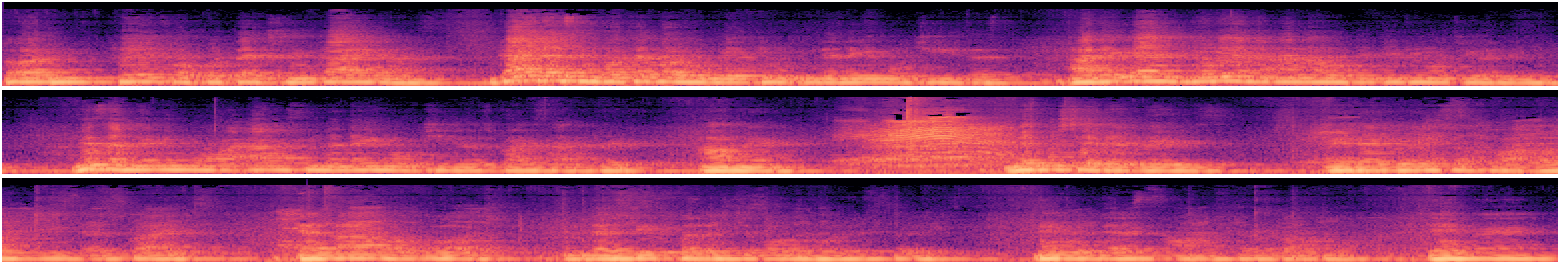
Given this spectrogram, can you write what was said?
God, we pray for protection, guidance. Guide us in whatever we may do in the name of Jesus. At the end, glory and honor will be given unto your name. This and many more I ask in the name of Jesus Christ, I pray. Amen. Let me say the grace. May the grace of our Lord Jesus Christ, the love of God, and the sweet fellowship of the Holy Spirit be with us now and. Amen.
